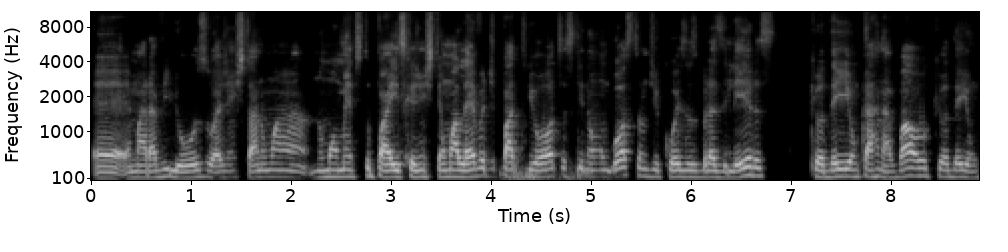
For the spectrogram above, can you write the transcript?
é, é maravilhoso. A gente está num momento do país que a gente tem uma leva de patriotas que não gostam de coisas brasileiras, que odeiam carnaval, que odeiam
